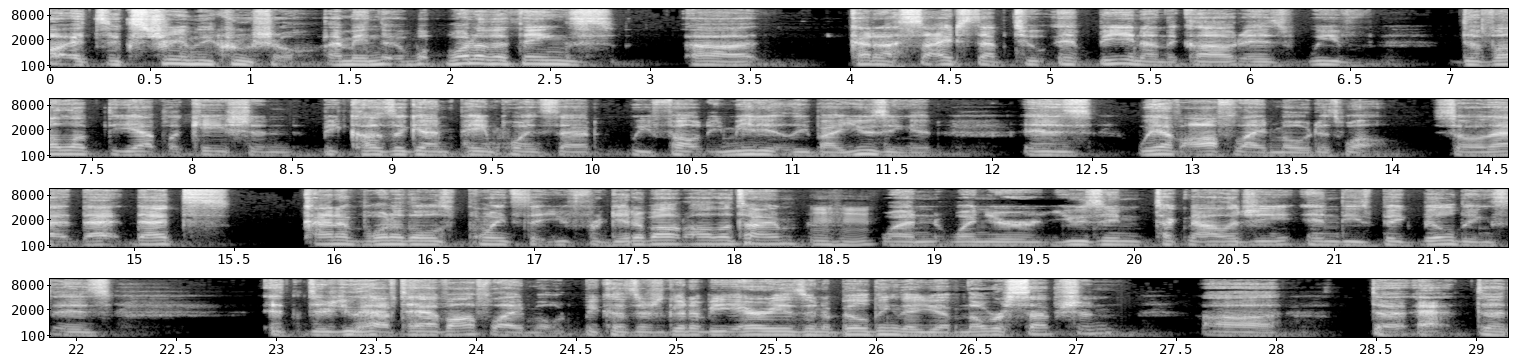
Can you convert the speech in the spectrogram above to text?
It's extremely crucial. I mean, one of the things, kind of sidestep to it being on the cloud, is we've developed the application because again pain points that we felt immediately by using it is we have offline mode as well so that that that's kind of one of those points that you forget about all the time mm-hmm. when when you're using technology in these big buildings is it, you have to have offline mode because there's going to be areas in a building that you have no reception uh, the, the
